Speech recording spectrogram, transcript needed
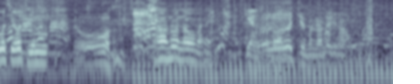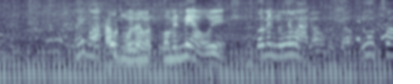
ก๋วยเตี๋ยวถิ่มโอ้เอาโน่นเอามาให้เออกินมันร้อนเลยพี่น้อง ไอ้กว่าข้าวมันพูดเลยวะเพราะมันแมวเว้ยก็เป็นหนูหนูช่วง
